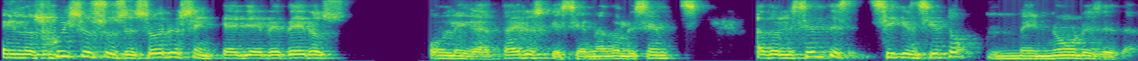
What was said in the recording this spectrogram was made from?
En los juicios sucesorios en que haya herederos o legatarios que sean adolescentes, adolescentes siguen siendo menores de edad.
